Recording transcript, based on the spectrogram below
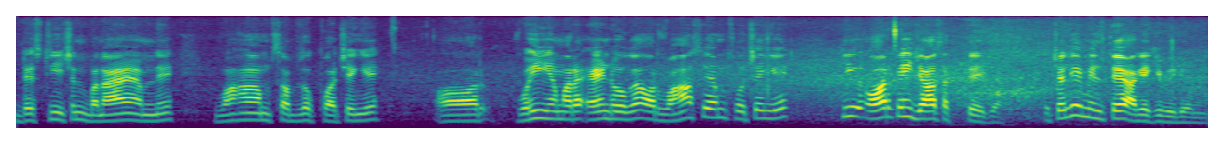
डेस्टिनेशन बनाया है हमने। वहाँ हम सब लोग पहुँचेंगे और वही हमारा एंड होगा और वहाँ से हम सोचेंगे कि और कहीं जा सकते हैं क्या। तो चलिए मिलते हैं आगे की वीडियो में।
